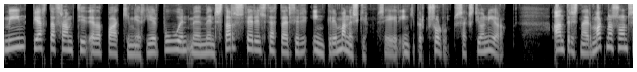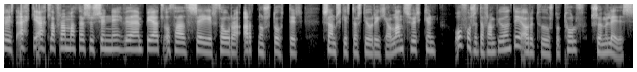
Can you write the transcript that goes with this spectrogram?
Mín bjarta framtíð er að baki mér. Ég er búin með minn starfsferil, þetta er fyrir yngri mannesku, segir Yngibjörg Solrún, 69 ára. Andri Snær Magnason segist ekki ætla fram að þessu sinni við MBL og það segir Þóra Arnórsdóttir, samskiptastjóri hjá Landsvirkjun og fórsetaframbjóðandi árið 2012 sömu leiðis.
